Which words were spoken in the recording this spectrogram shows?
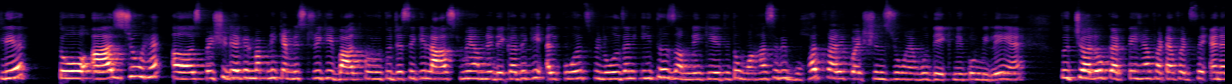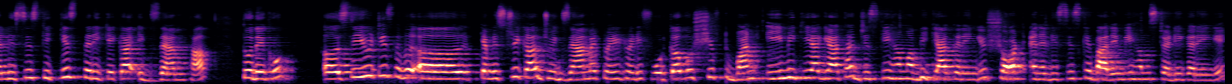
क्लियर तो आज जो है स्पेशली अगर मैं अपनी केमिस्ट्री की बात करूँ तो जैसे कि लास्ट में हमने देखा था कि अल्कोहल्स फिनोल्स एंड ईथर्स हमने किए थे तो वहाँ से भी बहुत सारे क्वेश्चंस जो हैं वो देखने को मिले हैं। तो चलो करते हैं फटाफट से एनालिसिस की किस तरीके का एग्ज़ाम था। तो देखो सी यू टी केमिस्ट्री का जो एग्ज़ाम है 2024 का, वो शिफ्ट वन ए में किया गया था, जिसकी हम अभी क्या करेंगे शॉर्ट एनालिसिस के बारे में हम स्टडी करेंगे।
